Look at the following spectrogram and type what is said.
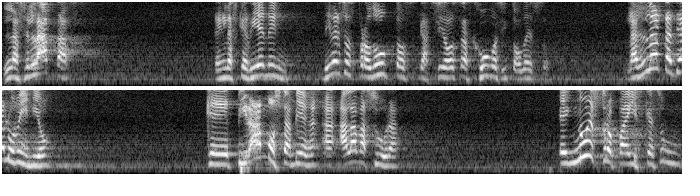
Las latas en las que vienen diversos productos, gaseosas, jugos y todo eso. Las latas de aluminio que tiramos también a, la basura, en nuestro país, que es un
